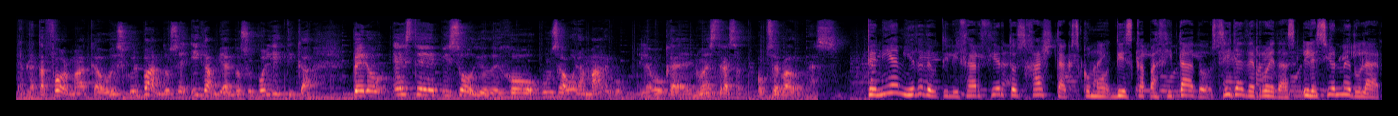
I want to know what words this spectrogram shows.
La plataforma acabó disculpándose y cambiando su política, pero este episodio dejó un sabor amargo en la boca de nuestras observadoras. Tenía miedo de utilizar ciertos hashtags como discapacitado, silla de ruedas, lesión medular,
